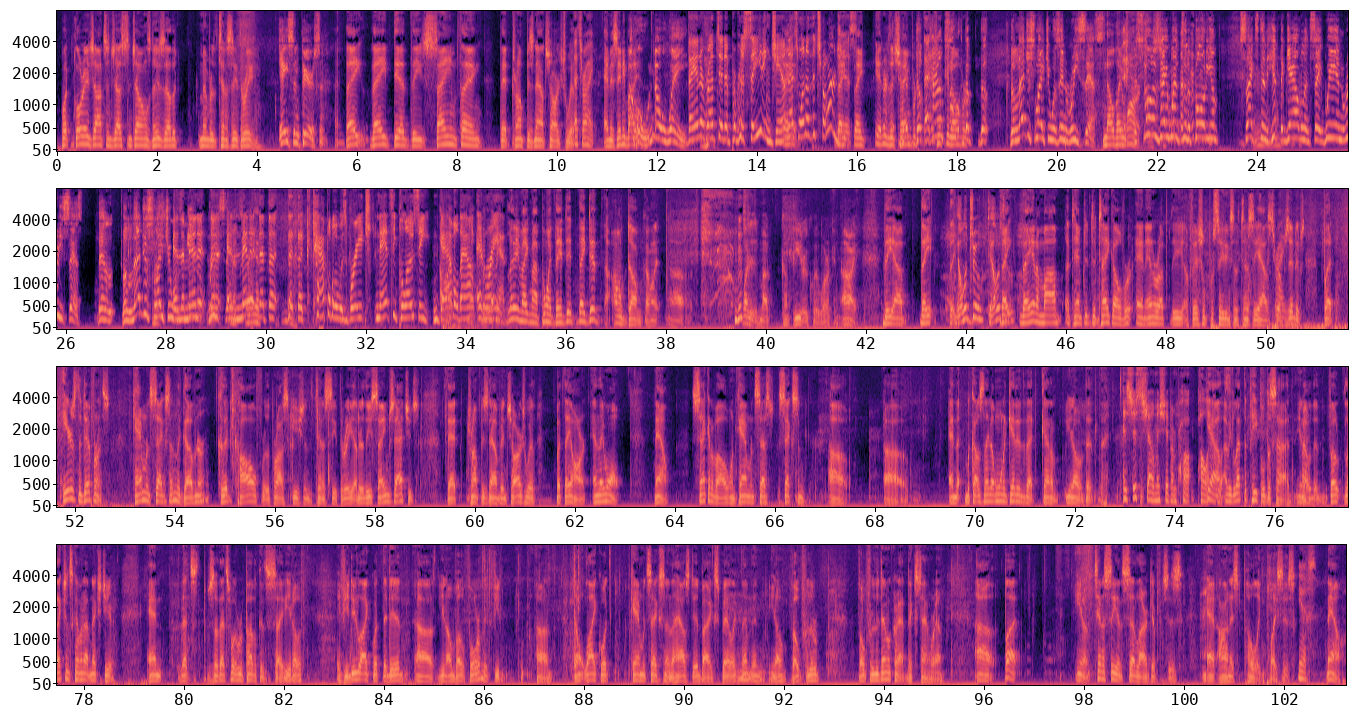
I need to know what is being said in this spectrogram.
what Gloria Johnson, Justin Jones, and who's the other member of the Tennessee Three? Jason Pearson. They they did the same thing that Trump is now charged with. That's right. And is anybody? Oh no way! They interrupted a proceeding, Jim. They- That's one of the charges. they entered the chamber, the took it council, over. the, the the legislature was in recess. no, they weren't. As soon as they went to the podium, Sexton hit the gavel and say, "We're in recess." The the legislature was and the minute in the and the minute that the that the Capitol was breached, Nancy Pelosi gavelled out But and let me- ran. Let me, make my point. They did. They did. Oh, doggone it! Uh, what is my computer quit working? All right. The uh, they. they Tell the truth. Tell the they, truth. they and a mob attempted to take over and interrupt the official proceedings of the Tennessee House of right. Representatives. But here's the difference. Cameron Sexton, the governor, could call for the prosecution of the Tennessee Three under these same statutes that Trump has now been charged with, but they aren't and they won't. Now, second of all, when Cameron Sex- Sexton, uh, uh, and because they don't want to get into that kind of, you know, the, the It's just showmanship and po- politics. yeah, I mean, let the people decide. You know, the vote elections coming up next year, and that's so. That's what Republicans say. You know, if if you do like what they did, uh, you know, vote for them. If you uh, don't like what Cameron Sexton and the House did by expelling them, then you know, vote for the vote for the Democrat next time around. Uh, but you know, Tennesseans settle our differences at honest polling places. yes. Now,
